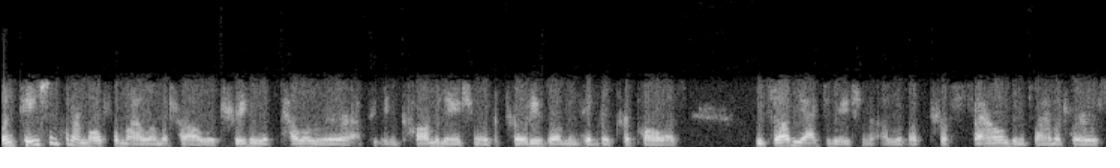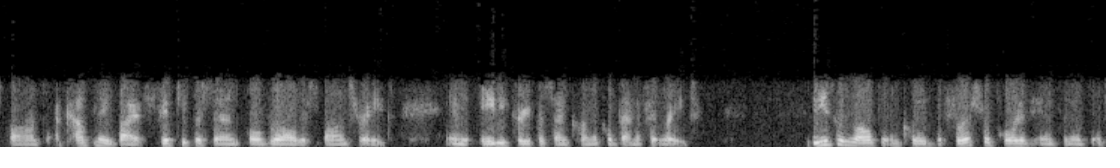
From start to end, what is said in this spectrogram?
When patients in our multiple myeloma trial were treated with pelareorep in combination with the proteasome inhibitor Kyprolis, we saw the activation of a profound inflammatory response accompanied by a 50% overall response rate and 83% clinical benefit rate. These results include the first reported incidence of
